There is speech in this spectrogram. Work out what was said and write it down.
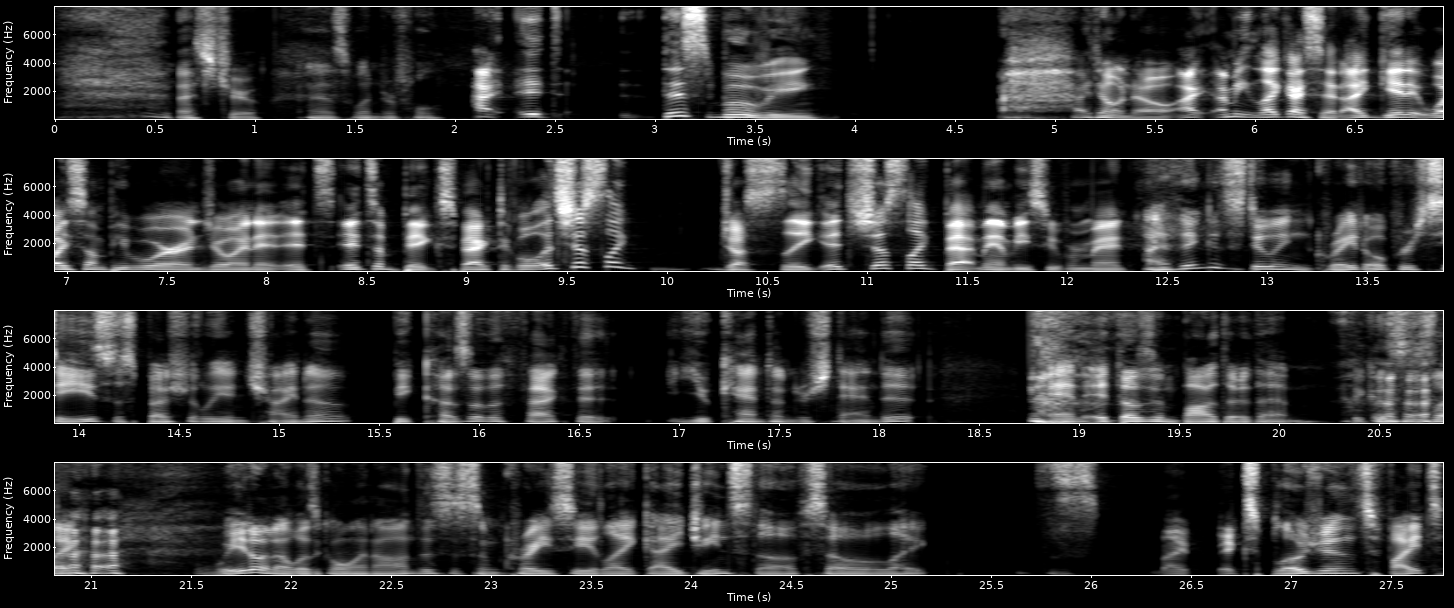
That's true. That's wonderful. I it this movie. I don't know. I, I mean, like I said, I get it why some people are enjoying it. It's it's a big spectacle. It's just like Justice League. It's just like Batman v Superman. I think it's doing great overseas, especially in China, because of the fact that you can't understand it. And it doesn't bother them because it's like we don't know what's going on. This is some crazy like Gaijin stuff. So like, this, like explosions, fights.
